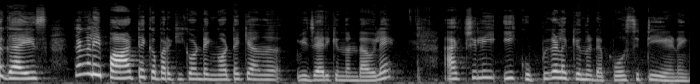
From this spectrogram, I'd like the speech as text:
ഗൈസ് ഞങ്ങൾ ഈ പാട്ടൊക്കെ പറക്കിക്കൊണ്ട് എങ്ങോട്ടേക്കാന്ന് വിചാരിക്കുന്നുണ്ടാവില്ലേ ആക്ച്വലി ഈ കുപ്പികളൊക്കെ ഒന്ന് ഡെപ്പോസിറ്റ് ചെയ്യണേ.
